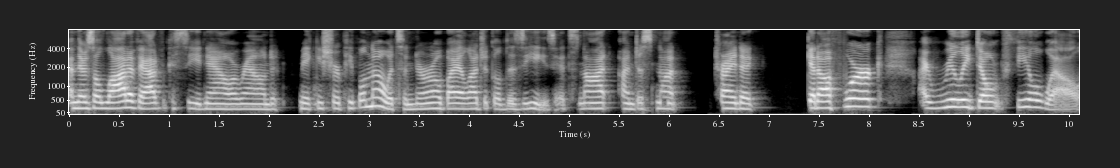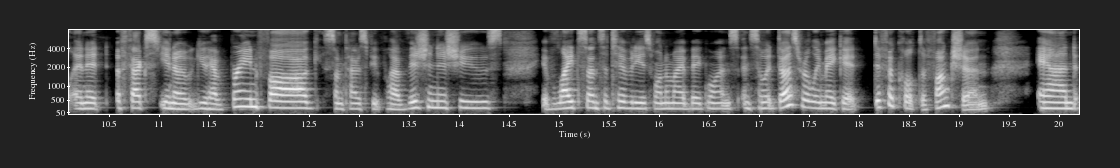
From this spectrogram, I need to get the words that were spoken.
And there's a lot of advocacy now around making sure people know it's a neurobiological disease. It's not, I'm just not trying to get off work i really don't feel well and it affects you know you have brain fog sometimes people have vision issues have light sensitivity is one of my big ones and so it does really make it difficult to function and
